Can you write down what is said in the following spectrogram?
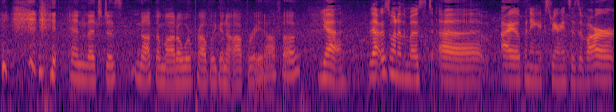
and that's just not the model we're probably going to operate off of Yeah, that was one of the most uh, eye-opening experiences of our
